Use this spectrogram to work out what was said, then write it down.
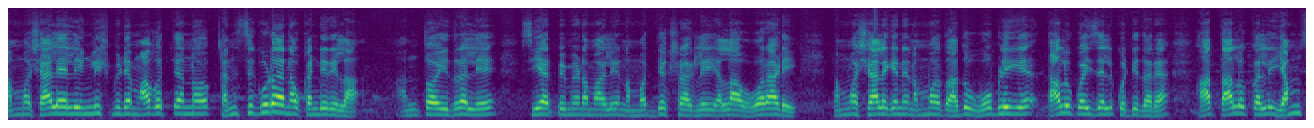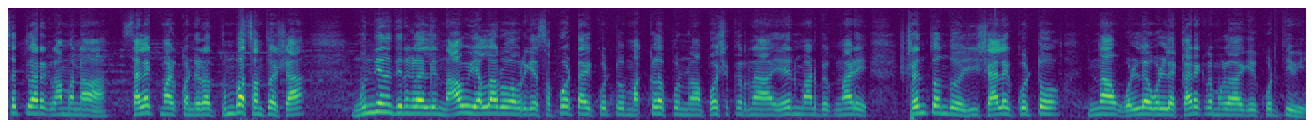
ನಮ್ಮ ಶಾಲೆಯಲ್ಲಿ ಇಂಗ್ಲೀಷ್ ಮೀಡಿಯಮ್ ಆಗುತ್ತೆ ಅನ್ನೋ ಕನಸು ಕೂಡ ನಾವು ಕಂಡಿರಿಲ್ಲ ಅಂಥ ಇದರಲ್ಲಿ ಸಿ ಆರ್ ಪಿ ಮೇಡಮ್ ಆಗಲಿ, ನಮ್ಮ ಅಧ್ಯಕ್ಷರಾಗಲಿ ಎಲ್ಲ ಹೋರಾಡಿ ನಮ್ಮ ಶಾಲೆಗೇ ನಮ್ಮ ಅದು ಹೋಬಳಿಗೆ ತಾಲೂಕು ವೈಸಲ್ಲಿ ಕೊಟ್ಟಿದ್ದಾರೆ. ಆ ತಾಲೂಕಲ್ಲಿ ಎಂ ಸತ್ಯವಾರ ಗ್ರಾಮನ ಸೆಲೆಕ್ಟ್ ಮಾಡ್ಕೊಂಡಿರೋದು ತುಂಬ ಸಂತೋಷ. ಮುಂದಿನ ದಿನಗಳಲ್ಲಿ ನಾವು ಎಲ್ಲರೂ ಅವರಿಗೆ ಸಪೋರ್ಟ್ ಆಗಿ ಕೊಟ್ಟು ಮಕ್ಕಳಪ್ಪನ ಪೋಷಕರನ್ನ ಏನು ಮಾಡಬೇಕು ಮಾಡಿ ಸ್ಟ್ರೆಂತ್ ಒಂದು ಈ ಶಾಲೆಗೆ ಕೊಟ್ಟು ಇನ್ನೂ ಒಳ್ಳೆ ಒಳ್ಳೆ ಕಾರ್ಯಕ್ರಮಗಳಾಗಿ ಕೊಡ್ತೀವಿ.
